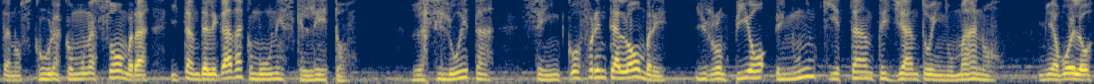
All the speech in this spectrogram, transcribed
tan oscura como una sombra y tan delgada como un esqueleto. La silueta se hincó frente al hombre y rompió en un inquietante llanto inhumano. Mi abuelo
